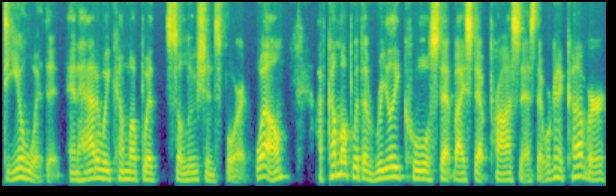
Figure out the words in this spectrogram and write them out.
deal with it? And how do we come up with solutions for it? Well i've come up with a really cool step by step process that we're going to cover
